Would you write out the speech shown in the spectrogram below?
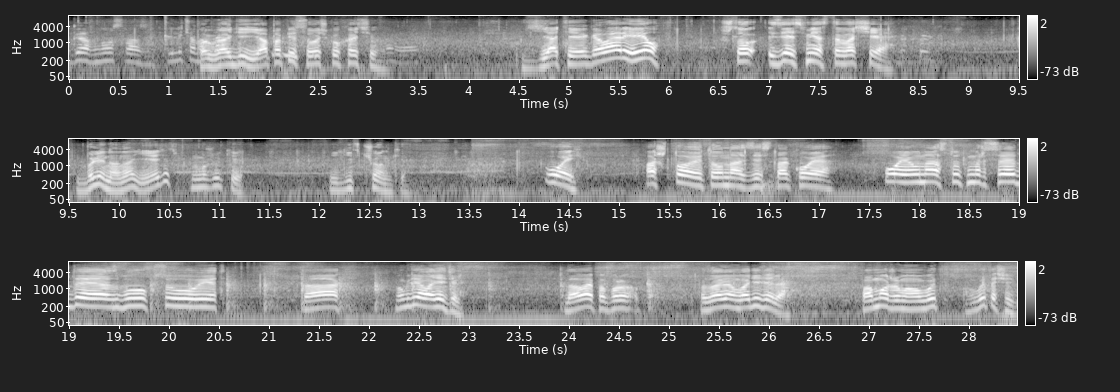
в говно сразу. Или что, Погоди, я по песочку хочу. Я тебе говорил, что здесь место вообще. Блин, она едет, мужики и девчонки. Ой, а что это у нас здесь такое? Ой, у нас тут Мерседес буксует. Так, ну где водитель? Давай попро... позовем водителя. Поможем ему вы... вытащить.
